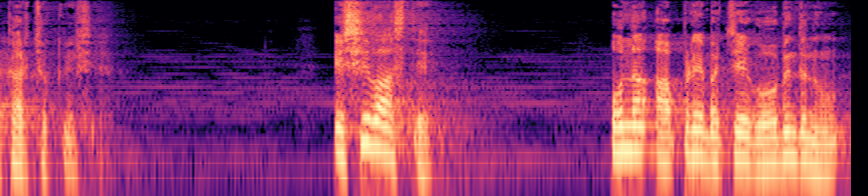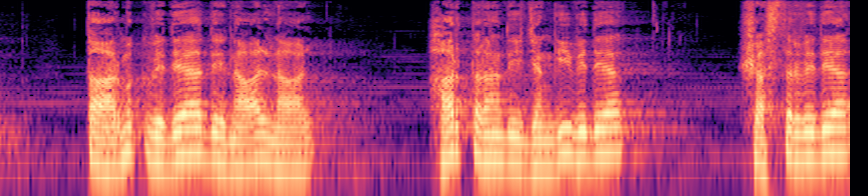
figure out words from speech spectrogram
ਕਰ ਚੁੱਕੀ ਸੀ। ਇਸੇ ਵਾਸਤੇ ਉਹਨਾਂ ਆਪਣੇ ਬੱਚੇ ਗੋਬਿੰਦ ਨੂੰ ਧਾਰਮਿਕ ਵਿਦਿਆ ਦੇ ਨਾਲ-ਨਾਲ ਹਰ ਤਰ੍ਹਾਂ ਦੀ ਜੰਗੀ ਵਿਦਿਆ, ਸ਼ਸਤਰ ਵਿਦਿਆ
